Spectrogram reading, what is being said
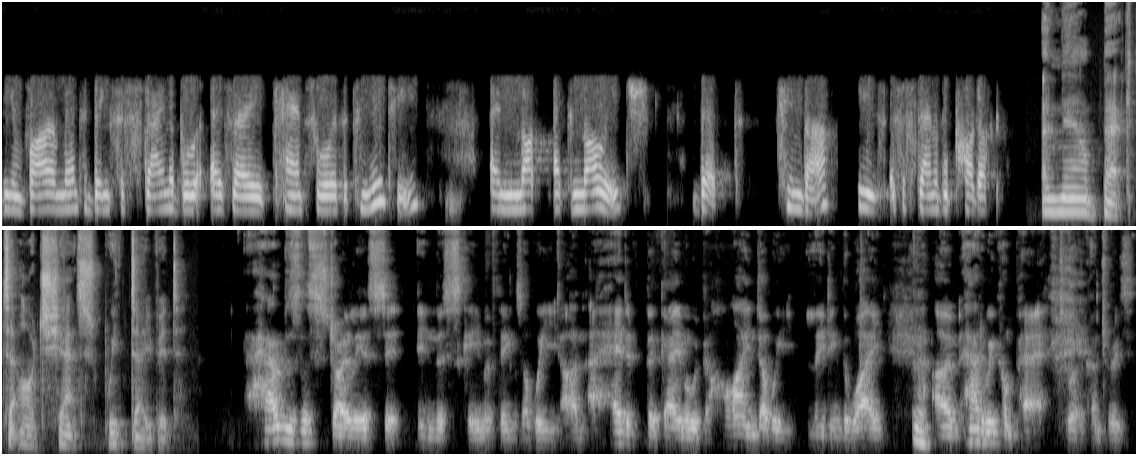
the environment and being sustainable as a council or as a community and not acknowledge that timber is a sustainable product. And now back to our chat with David. How does Australia sit in the scheme of things? Are we um, ahead of the game? Are we behind? Are we leading the way? Mm. Um, how do we compare to other countries?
